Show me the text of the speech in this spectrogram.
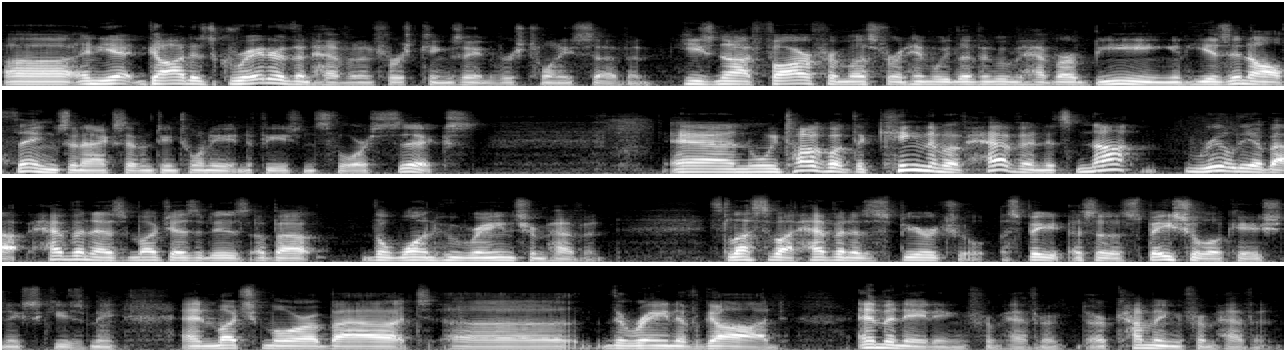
Uh, and yet God is greater than heaven in 1 Kings 8 and verse 27. He's not far from us, for in him we live and move and have our being, and he is in all things in Acts 17, 28 and Ephesians 4, 6. And when we talk about the kingdom of heaven, it's not really about heaven as much as it is about the one who reigns from heaven. It's less about heaven as a spiritual, as a spatial location, excuse me, and much more about uh, the reign of God emanating from heaven or coming from heaven.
